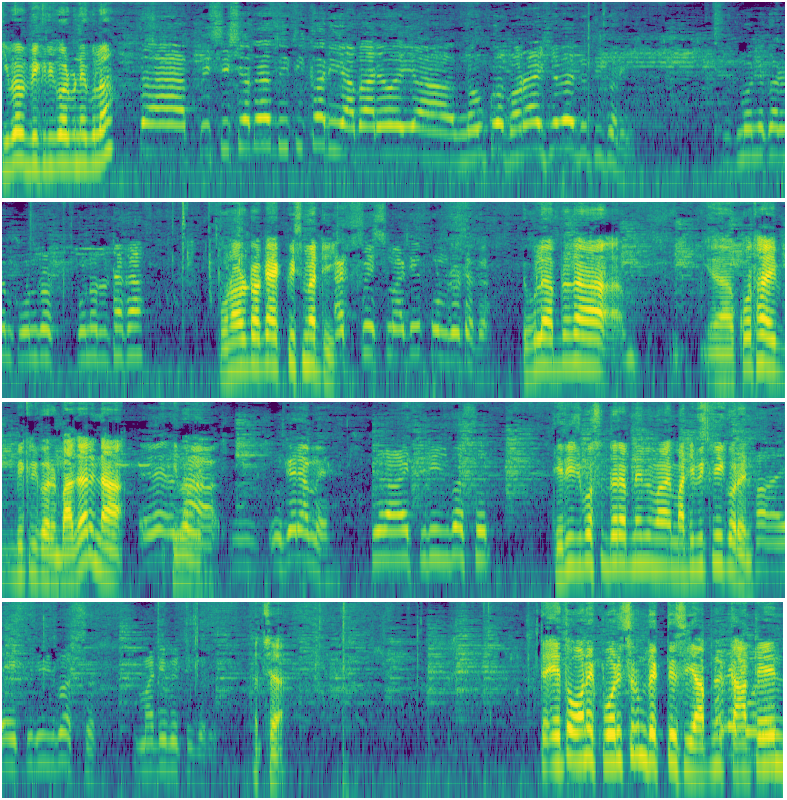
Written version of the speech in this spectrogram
কীভাবে বিক্রি করবেন এগুলা? পিস হিসেবে বিক্রি করি আবার ওই নৌকো ভরা হিসেবে বিক্রি করি। মনে করেন পনেরো পনেরো টাকা। পনেরো টাকা এক পিস মাটি? এক পিস মাটি পনেরো টাকা। এগুলো আপনারা কোথায় বিক্রি করেন? বাজারে না কীভাবে? গ্রামে। প্রায় তিরিশ বছর। তিরিশ বছর ধরে আপনি মাটি বিক্রি করেন? হ্যাঁ এই তিরিশ বছর মাটি বিক্রি করি। আচ্ছা। তো এ তো অনেক পরিশ্রম দেখতেছি। আপনি কাটেন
